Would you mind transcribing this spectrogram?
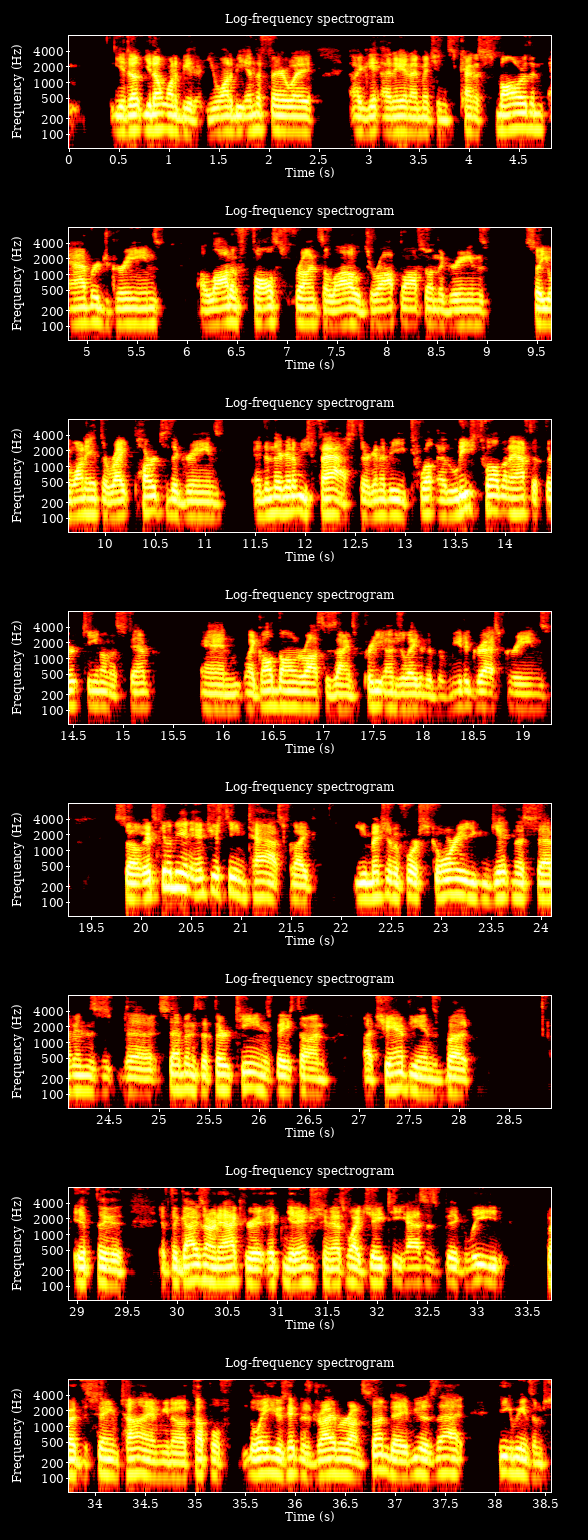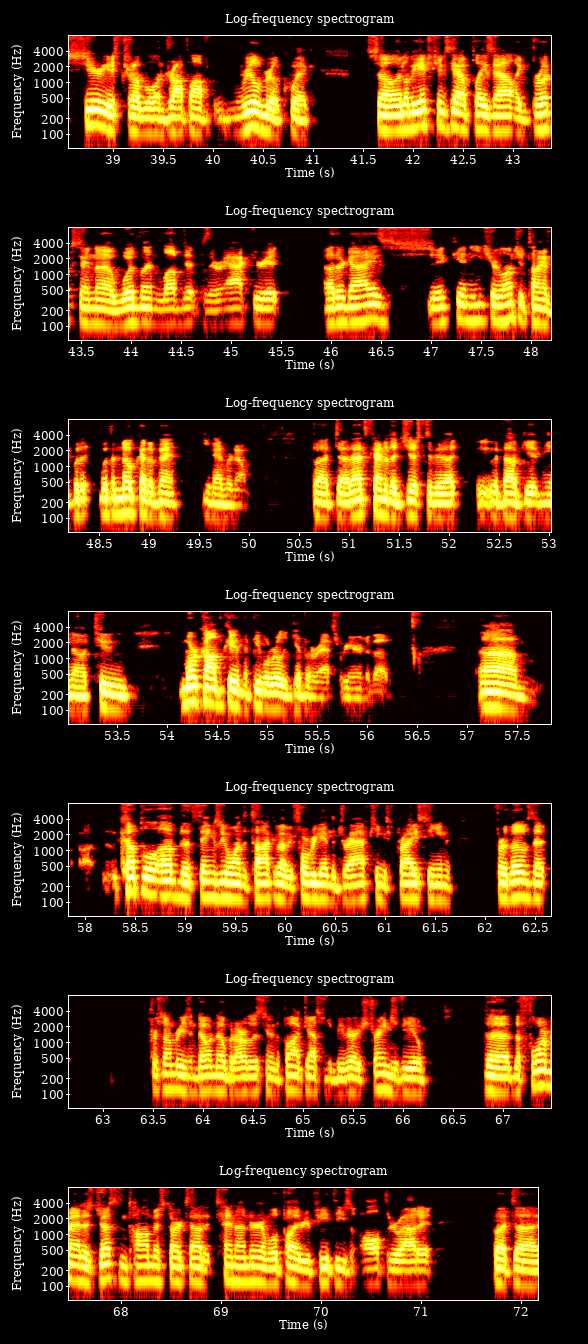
you don't you don't want to be there. You want to be in the fairway. Again, again, I mentioned it's kind of smaller than average greens. A lot of false fronts, a lot of drop offs on the greens. So you want to hit the right parts of the greens, and then they're going to be fast. They're going to be 12, at least 12 and a half to 13 on the Stimp. And like all Donald Ross designs, pretty undulated. They're Bermuda grass greens. So it's going to be an interesting task. Like you mentioned before, scoring you can get in the sevens, the sevens, the 13s based on uh, champions, but if the if the guys aren't accurate, it can get interesting. That's why JT has his big lead. But at the same time, you know, a couple the way he was hitting his driver on Sunday, if he does that, he could be in some serious trouble and drop off real, real quick. So it'll be interesting to see how it plays out. Like Brooks and uh, Woodland loved it because they're accurate. Other guys, it can eat your lunch at times, but with a no cut event, you never know. But uh, that's kind of the gist of it, without getting you know too more complicated than people really give a rat's rear end about. Um, a couple of the things we want to talk about before we get into DraftKings pricing. For those that, for some reason, don't know but are listening to the podcast, which would be very strange of you, the the format is Justin Thomas starts out at ten under, and we'll probably repeat these all throughout it. But uh,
